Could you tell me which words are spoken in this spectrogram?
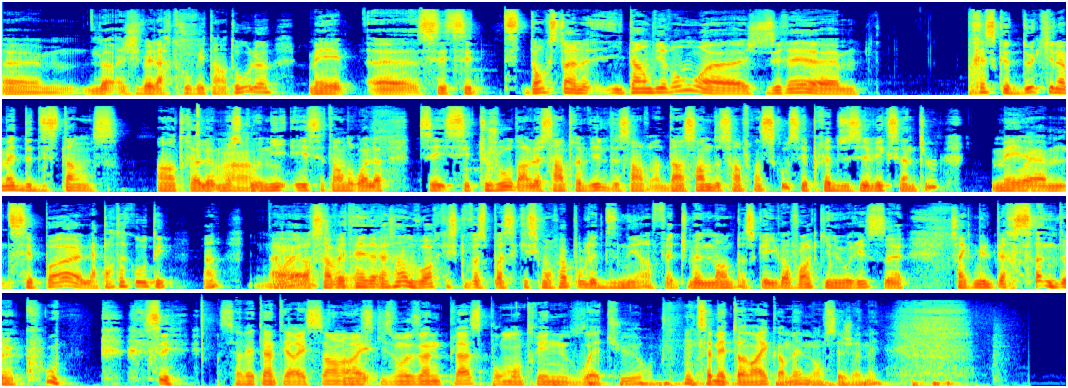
euh, là, je vais la retrouver tantôt là, mais euh, c'est donc c'est un, il est environ, je dirais, presque deux kilomètres de distance entre le Moscone et cet endroit-là. C'est, c'est toujours dans le centre-ville de San, dans le centre de San Francisco, c'est près du Civic Center, mais euh, c'est pas la porte à côté. Hein? alors ça va être intéressant de voir qu'est-ce qui va se passer, qu'est-ce qu'ils vont faire pour le dîner en fait. Je me demande parce qu'il va falloir qu'ils nourrissent 5000 euh, personnes d'un coup. c'est ça va être intéressant. Est-ce qu'ils ont besoin de place pour montrer une voiture? Ça m'étonnerait quand même, on sait jamais.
